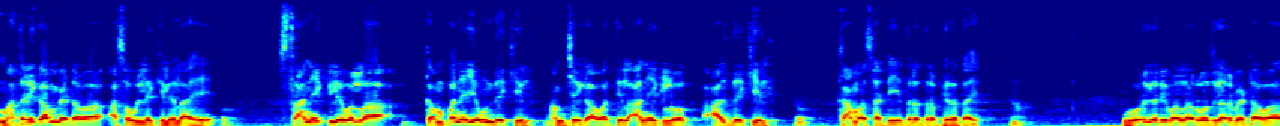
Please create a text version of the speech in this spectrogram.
म्हातारी काम भेटावा असा उल्लेख केलेला आहे. स्थानिक लेवलला कंपन्या येऊन देखील आमचे गावातील अनेक लोक आज देखील हो. कामासाठी इतरत्र फिरत आहेत. हं. गोरगरिबांना रोजगार भेटावा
